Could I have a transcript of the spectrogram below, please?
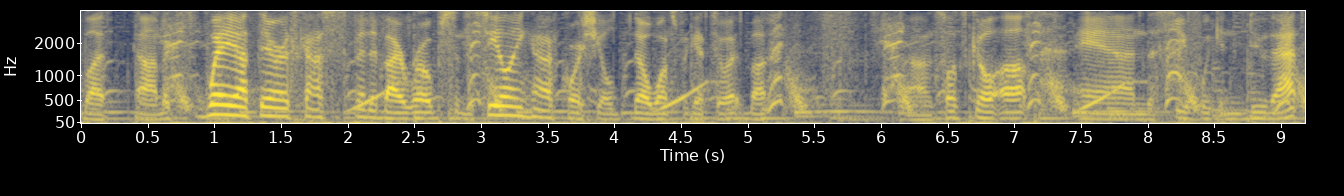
But um, it's way up there. It's kind of suspended by ropes in the ceiling. Uh, of course, you'll know once we get to it. But um, So let's go up and see if we can do that.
